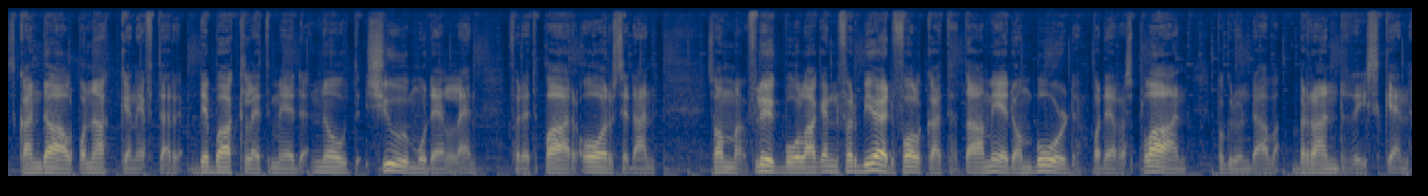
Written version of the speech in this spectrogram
skandal på nacken efter debaclet med Note 7-modellen för ett par år sedan som flygbolagen förbjöd folk att ta med ombord på deras plan på grund av brandrisken.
